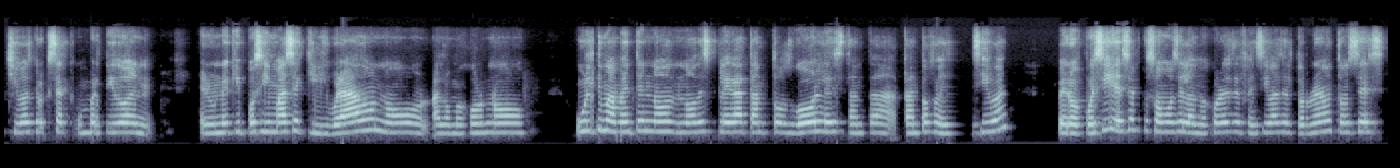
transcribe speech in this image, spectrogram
Chivas creo que se ha convertido en, en un equipo sí más equilibrado, no, a lo mejor no, últimamente no, no despliega tantos goles, tanta, tanta ofensiva, pero pues sí, es cierto, somos de las mejores defensivas del torneo, entonces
